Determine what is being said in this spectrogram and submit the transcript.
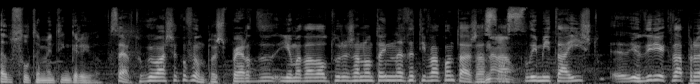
absolutamente incrível. Certo, o que eu acho é que o filme depois perde e a uma dada altura já não tem narrativa a contar, já Não, só não. se limita a isto. Eu diria que dá para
